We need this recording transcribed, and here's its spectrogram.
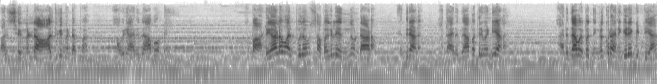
മത്സ്യങ്ങളുടെ ആധികം കണ്ടപ്പോൾ അവന് അനുതാപം ഉണ്ടായി അപ്പം അടയാളവും അത്ഭുതവും സഭകളിൽ എന്നും ഉണ്ടാകണം. എന്തിനാണ്? അത് അനുതാപത്തിന് വേണ്ടിയാണ്. അനുതാപം ഇപ്പം നിങ്ങൾക്കൊരു അനുഗ്രഹം കിട്ടിയാൽ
